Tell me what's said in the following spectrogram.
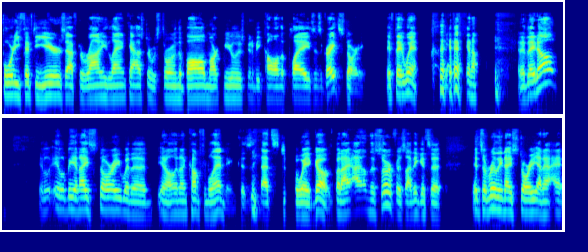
40, 50 years after Ronnie Lancaster was throwing the ball, Marc Mueller's going to be calling the plays. It's a great story if they win, yes. you know, and if they don't, it'll it'll be a nice story with a you know an uncomfortable ending because that's just the way it goes. But I, I on the surface, I think it's a it's a really nice story, and I,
